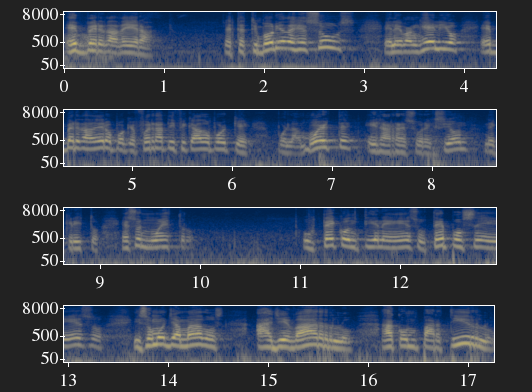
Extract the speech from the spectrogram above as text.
es verdadera. El testimonio de Jesús, el Evangelio, es verdadero porque fue ratificado por qué? Por la muerte y la resurrección de Cristo. Eso es nuestro. Usted contiene eso, usted posee eso y somos llamados a llevarlo, a compartirlo.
